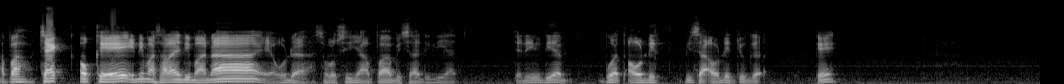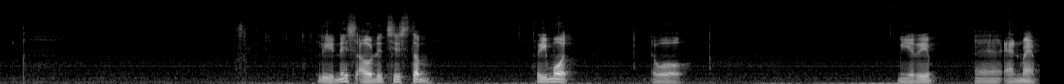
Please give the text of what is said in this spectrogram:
apa cek oke okay, ini masalahnya di mana? Ya udah solusinya apa? Bisa dilihat. Jadi dia buat audit bisa audit juga oke? okay? Linux audit system remote oh mirip eh, nmap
